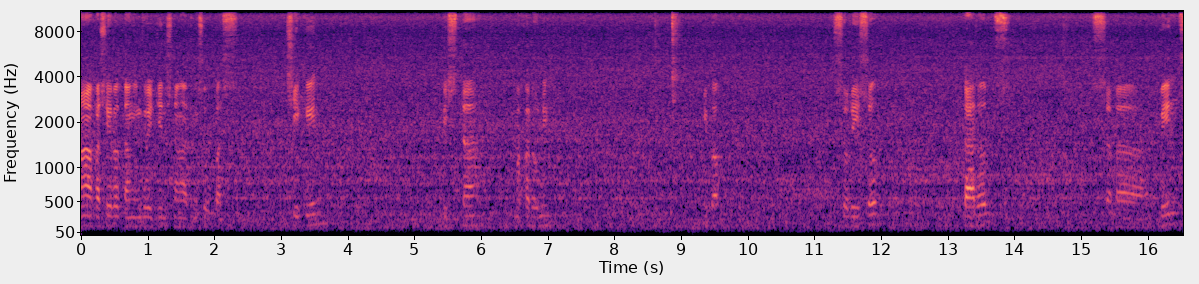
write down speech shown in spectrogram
Mga kasirot ang ingredients ng ating supas. Chicken, pista, macaroni, iba, chorizo, carrots, saka beans,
